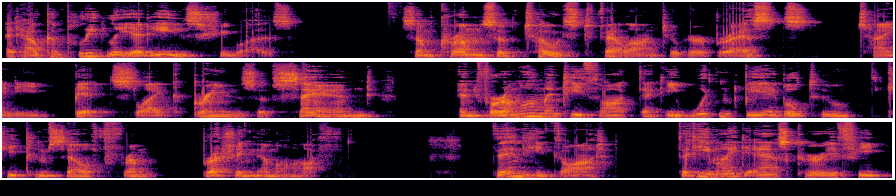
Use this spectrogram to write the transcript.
at how completely at ease she was. Some crumbs of toast fell onto her breasts, tiny bits like grains of sand, and for a moment he thought that he wouldn't be able to keep himself from brushing them off. Then he thought that he might ask her if he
